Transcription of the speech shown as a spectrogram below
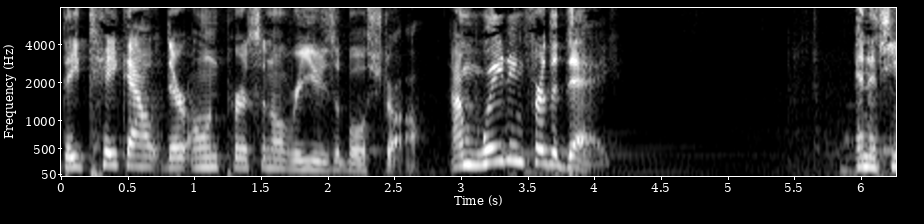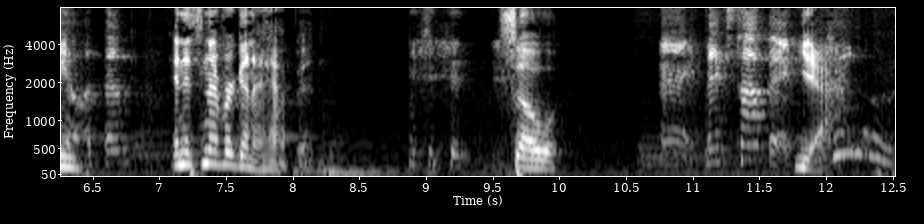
they take out their own personal reusable straw. I'm waiting for the day, and it's Yell at them. and it's never gonna happen. So All right, next topic. Yeah. Woo.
